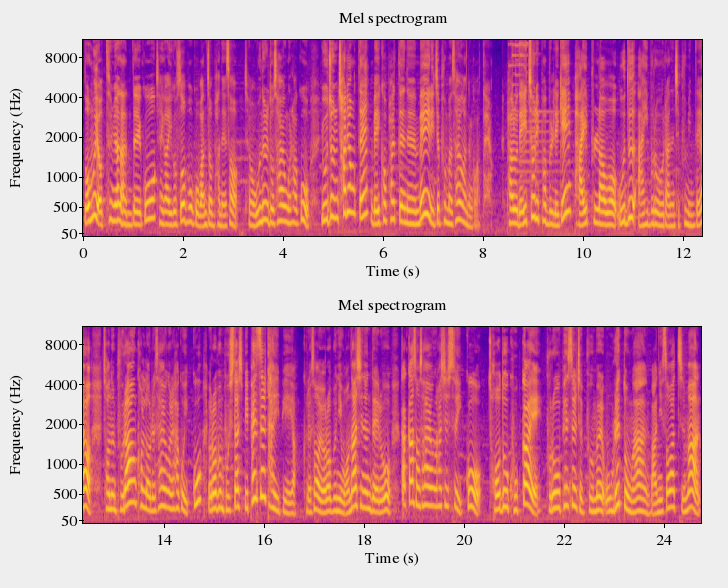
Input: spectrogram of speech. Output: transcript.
너무 옅으면 안 되고 제가 이거 써보고 완전 반해서 제가 오늘도 사용을 하고 요즘 촬영 때 메이크업 할 때는 매일 이 제품만 사용하는 것 같아요. 바로 네이처 리퍼블릭의 바이플라워 우드 아이브로우라는 제품인데요. 저는 브라운 컬러를 사용을 하고 있고 여러분 보시다시피 펜슬 타입이에요. 그래서 여러분이 원하시는 대로 깎아서 사용을 하실 수 있고 저도 고가의 브로우 펜슬 제품을 오랫동안 많이 써왔지만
